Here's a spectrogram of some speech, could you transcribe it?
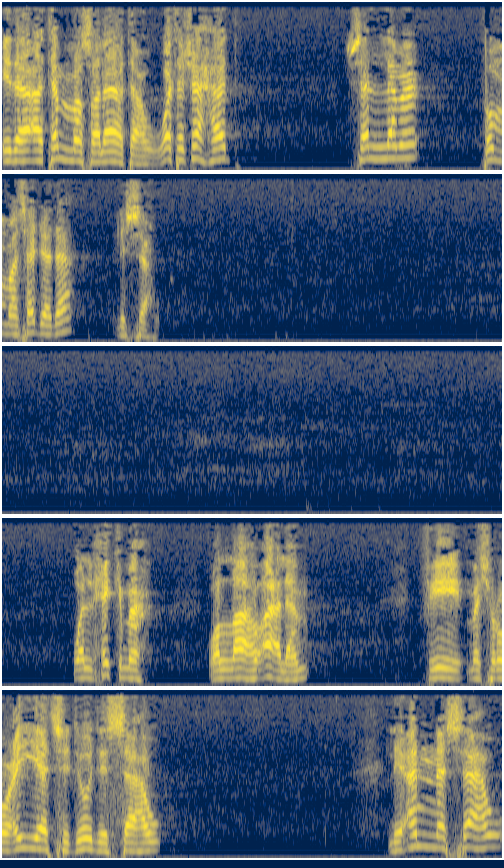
إذا أتم صلاته وتشهد سلم ثم سجد للسهو. والحكمة والله أعلم في مشروعية سجود السهو. لأن السهو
